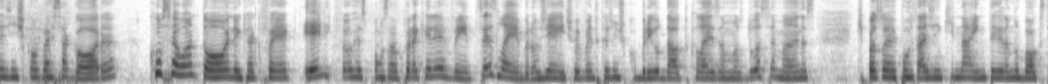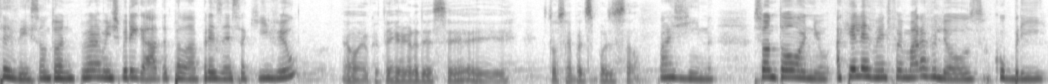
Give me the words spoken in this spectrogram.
e a gente conversa agora com o seu Antônio, que é foi ele que foi o responsável por aquele evento. Vocês lembram, gente? O evento que a gente cobriu da Autoclass há umas duas semanas, que passou a reportagem aqui na íntegra no Box TV. Seu Antônio, primeiramente, obrigada pela presença aqui, viu? Não, é o que eu tenho que agradecer e estou sempre à disposição. Imagina. Seu Antônio, aquele evento foi maravilhoso, cobrir.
